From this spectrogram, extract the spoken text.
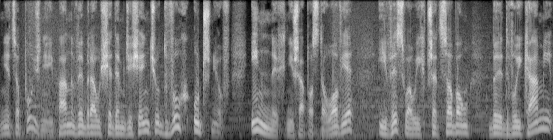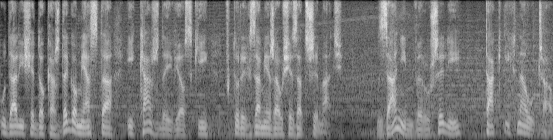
Nieco później Pan wybrał siedemdziesięciu dwóch uczniów, innych niż apostołowie, i wysłał ich przed sobą, by dwójkami udali się do każdego miasta i każdej wioski, w których zamierzał się zatrzymać. Zanim wyruszyli, tak ich nauczał.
